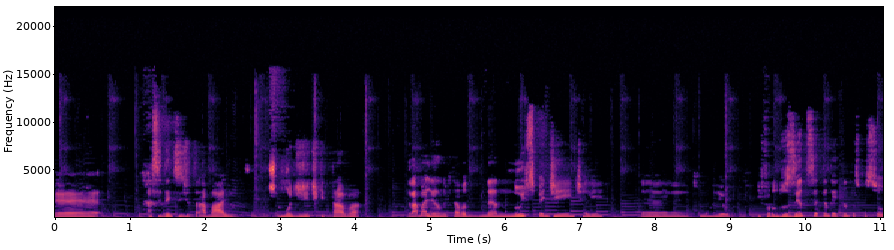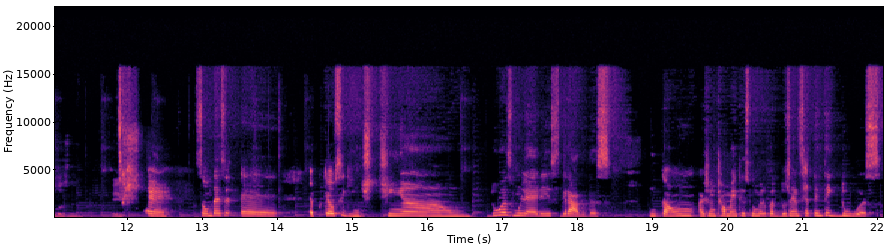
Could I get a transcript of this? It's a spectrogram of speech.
É, acidentes de trabalho. Um monte de gente que estava trabalhando, que estava né, no expediente ali, é, que morreu. E foram 270 e tantas pessoas, né? É isso? É, são dez, é, é porque é o seguinte, tinham duas mulheres grávidas. Então a gente aumenta esse número para 272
